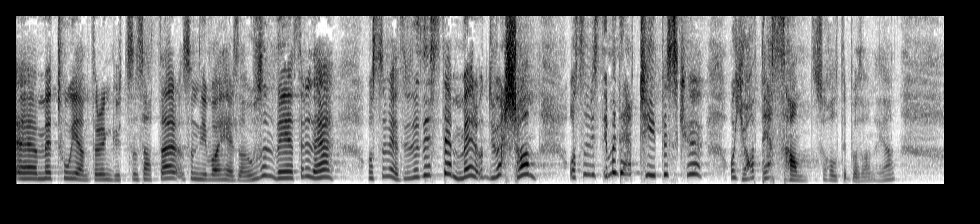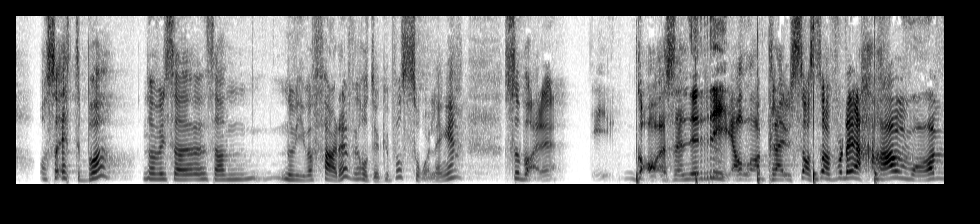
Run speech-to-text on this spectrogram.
eh, med to jenter og en gutt som satt der. som de var helt sånn, 'Åssen vet dere det?' Så vet dere det, det stemmer. Og du er sånn. Så visste 'Men det er typisk hun.' Og ja, det er sant. Så holdt de på sånn. Ja. Og så etterpå, når vi, sa, sa, når vi var ferdige, for vi holdt jo ikke på så lenge, så bare ga oss en real applaus, altså. For det her var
